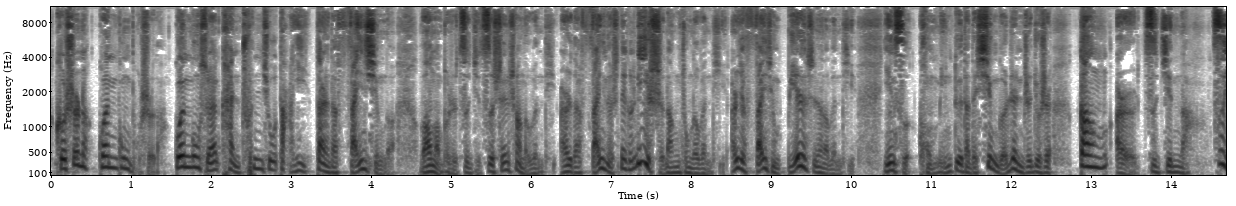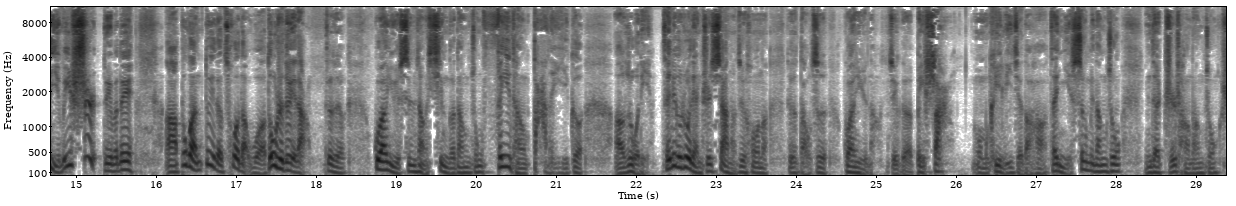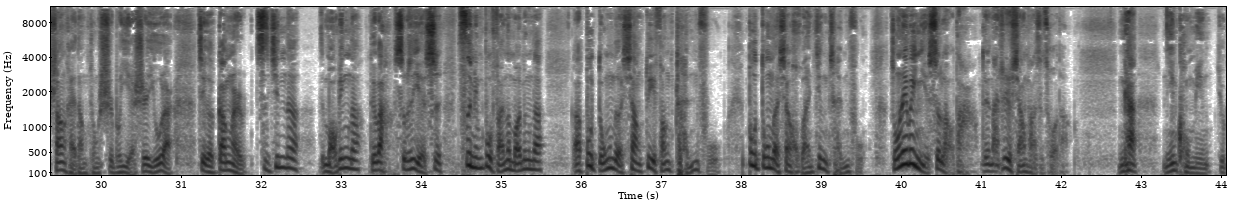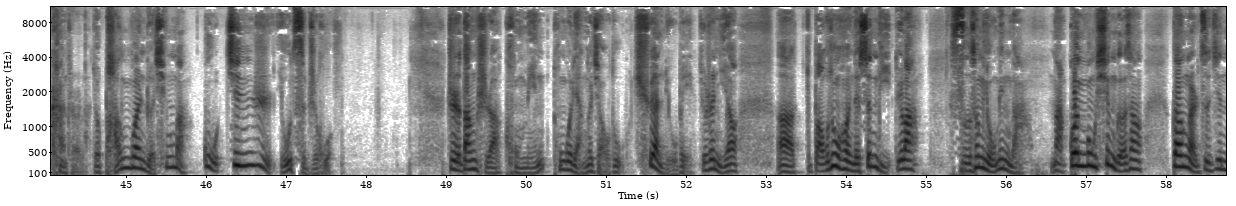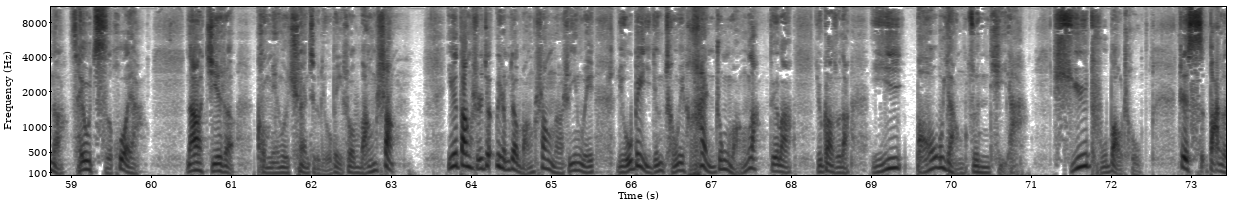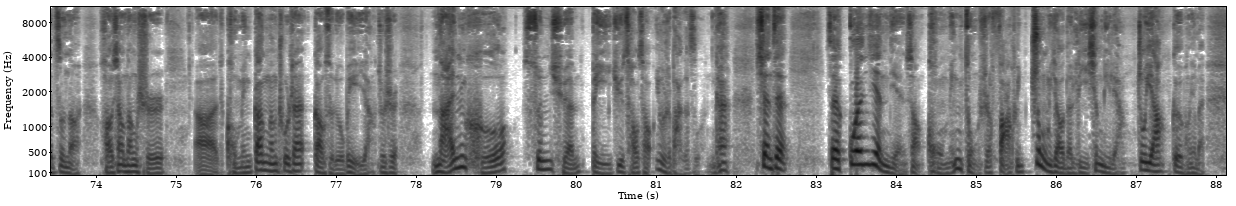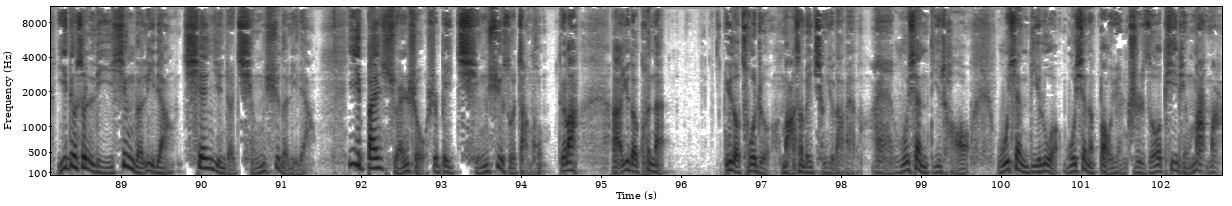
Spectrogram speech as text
可是呢，关公不是的。关公虽然看春秋大义，但是他反省的往往不是自己自身上的问题，而是他反省的是那个历史当中的问题，而且反省别人身上的问题。因此，孔明对他的性格认知就是刚而自矜呐，自以为是，对不对？啊，不管对的错的，我都是对的。这是关羽身上性格当中非常大的一个啊弱点。在这个弱点之下呢，最后呢，这个导致关羽呢这个被杀。我们可以理解到哈，在你生命当中，你在职场当中、商海当中，是不是也是有点这个刚而自矜的毛病呢？对吧？是不是也是自命不凡的毛病呢？啊，不懂得向对方臣服，不懂得向环境臣服，总认为你是老大，对，那这个想法是错的。你看，你孔明就看出来了，叫旁观者清嘛，故今日有此之祸。这是当时啊，孔明通过两个角度劝刘备，就是你要啊保重好你的身体，对吧？死生有命的，那关公性格上刚而自矜的，才有此祸呀。然后接着孔明又劝这个刘备说：“王上，因为当时叫为什么叫王上呢？是因为刘备已经成为汉中王了，对吧？就告诉他以保养尊体呀，徐图报仇。这四八个字呢，好像当时啊，孔明刚刚出山，告诉刘备一样，就是南和孙权，北拒曹操，又是八个字。你看现在。”在关键点上，孔明总是发挥重要的理性力量。注意啊，各位朋友们，一定是理性的力量牵引着情绪的力量。一般选手是被情绪所掌控，对吧？啊，遇到困难。遇到挫折，马上被情绪打败了。哎，无限低潮，无限低落，无限的抱怨、指责、批评、谩骂，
